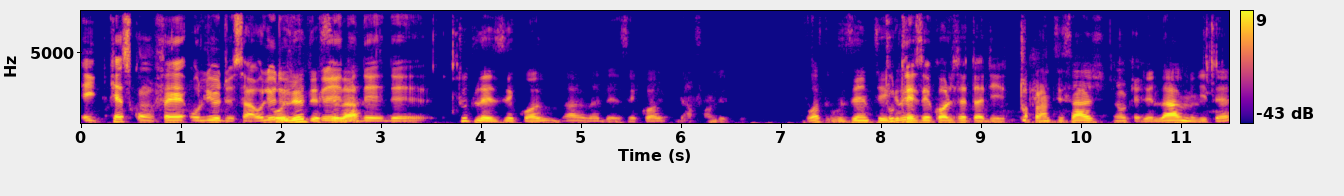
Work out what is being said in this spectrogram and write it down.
Et qu'est-ce qu'on fait au lieu de ça? Au lieu, de, cela, toutes les écoles, des écoles d'enfants de tout. Vous intégrez toutes les écoles, c'est-à-dire l'apprentissage de l'art militaire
